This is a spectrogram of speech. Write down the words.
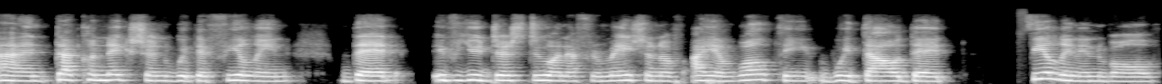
and that connection with the feeling that if you just do an affirmation of i am wealthy without that feeling involved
